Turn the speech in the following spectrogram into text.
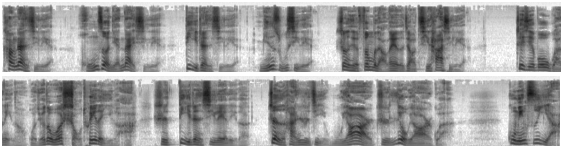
抗战系列、红色年代系列、地震系列、民俗系列，剩下分不了类的叫其他系列。这些博物馆里呢，我觉得我首推的一个啊，是地震系列里的震撼日记五幺二至六幺二馆。顾名思义啊，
